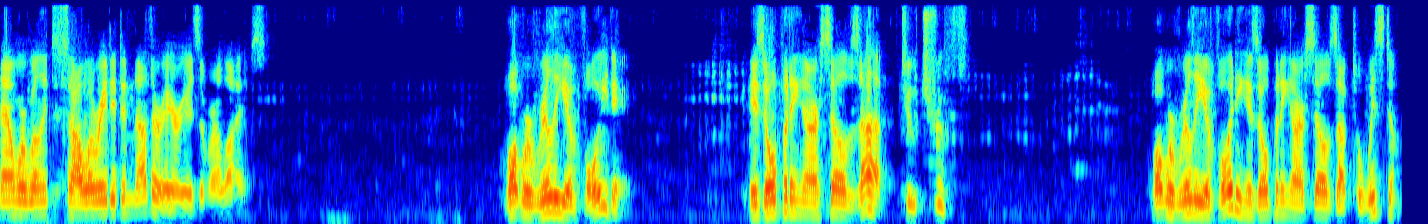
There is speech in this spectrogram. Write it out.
now we're willing to tolerate it in other areas of our lives what we're really avoiding is opening ourselves up to truth. What we're really avoiding is opening ourselves up to wisdom.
